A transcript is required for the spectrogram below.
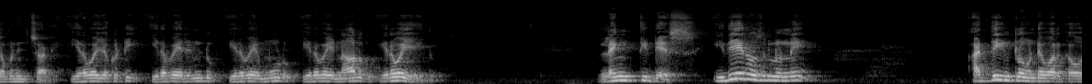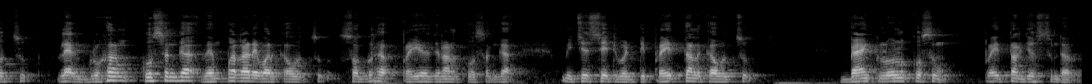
గమనించాలి. ఇరవై ఒకటి ఇరవై రెండు ఇరవై మూడు ఇరవై నాలుగు ఇరవై ఐదు. లెంగ్తీ డేస్ ఇదే రోజుల్లోనే అద్దె ఇంట్లో ఉండేవారు కావచ్చు లేక గృహం కోసంగా వెంపరాడేవారు కావచ్చు స్వగృహ ప్రయోజనాల కోసంగా మీరు చేసేటువంటి ప్రయత్నాలు కావచ్చు బ్యాంక్ లోన్ల కోసం ప్రయత్నాలు చేస్తుంటారు.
